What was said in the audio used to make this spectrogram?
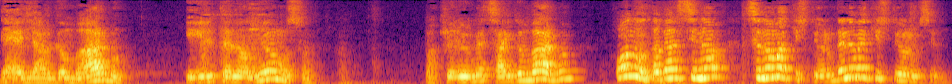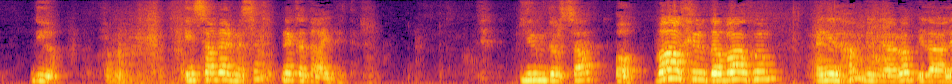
Değer yargın var mı? İyilikten anlıyor musun? Bak hürmet saygın var mı? Onunla ben sınav, sınamak istiyorum, denemek istiyorum seni diyor. İnsan vermesin ne kadar ayıp eder. 24 saat o. Ve ahir davahum enilhamdülillah rabbil alemin.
